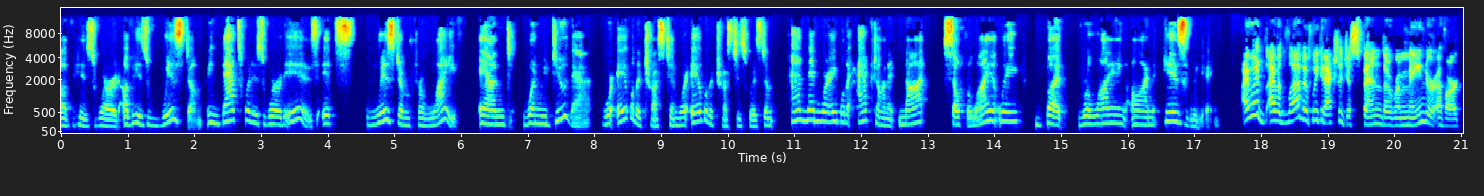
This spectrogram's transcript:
of his word, of his wisdom. I mean, that's what his word is. It's wisdom for life. And when we do that, we're able to trust him. We're able to trust his wisdom. And then we're able to act on it, not self reliantly, but relying on his leading. I would I would love if we could actually just spend the remainder of our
